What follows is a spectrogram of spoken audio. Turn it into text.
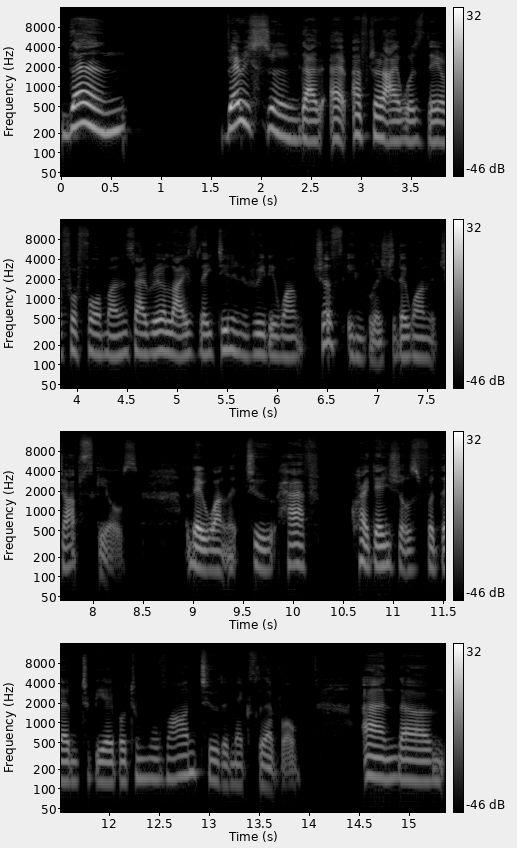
Then very soon that after I was there for four months, I realized they didn't really want just English. They wanted job skills. They wanted to have credentials for them to be able to move on to the next level. And um,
